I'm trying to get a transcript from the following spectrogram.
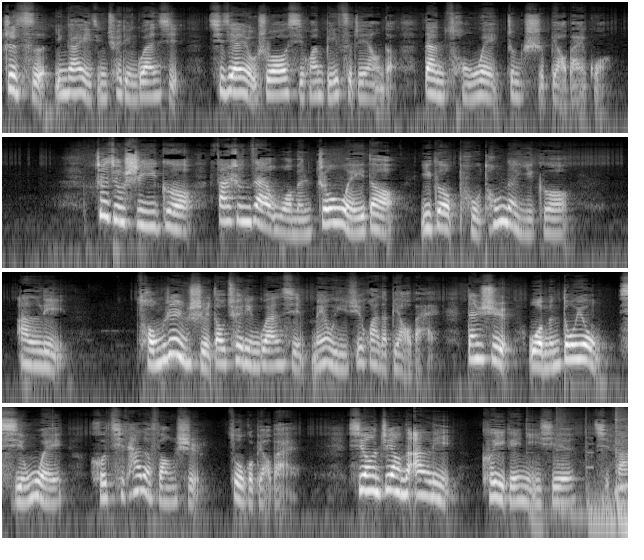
至此，应该已经确定关系。期间有说喜欢彼此这样的，但从未正式表白过。这就是一个发生在我们周围的一个普通的一个案例。从认识到确定关系，没有一句话的表白，但是我们都用行为和其他的方式。做过表白，希望这样的案例可以给你一些启发。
